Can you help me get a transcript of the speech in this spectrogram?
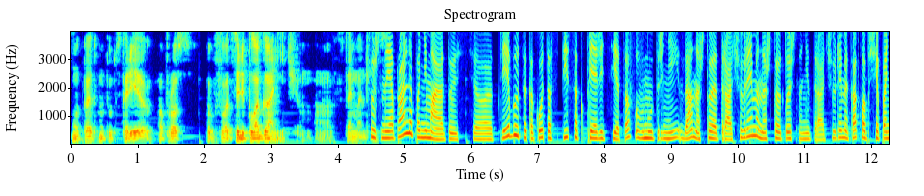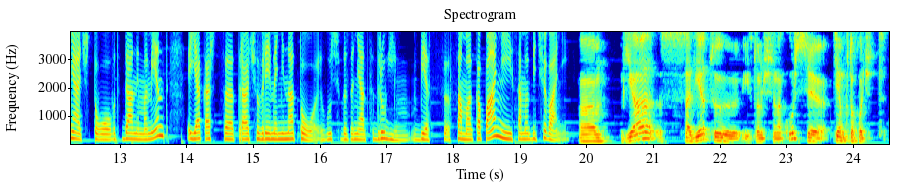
Вот, поэтому тут скорее вопрос в целеполагании, чем а, в тайм-менеджменте. Слушай, ну я правильно понимаю, то есть э, требуется какой-то список приоритетов внутренний, да, на что я трачу время, на что я точно не трачу время. Как вообще понять, что вот в данный момент я, кажется, трачу время не на то, и лучше бы заняться другим, без самокопаний и самобичеваний? Я советую, и в том числе на курсе, тем, кто хочет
